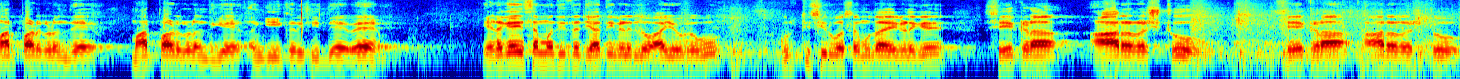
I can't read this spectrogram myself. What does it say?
ಮಾರ್ಪಾಡುಗಳೊಂದಿಗೆ ಮಾರ್ಪಾಡುಗಳೊಂದಿಗೆ ಅಂಗೀಕರಿಸಿದ್ದೇವೆ. ಎಡಗೈ ಸಂಬಂಧಿತ ಜಾತಿಗಳಲ್ಲೂ ಆಯೋಗವು ಗುರುತಿಸಿರುವ ಸಮುದಾಯಗಳಿಗೆ ಶೇಕಡ ಆರರಷ್ಟು ಶೇಕಡ ಆರರಷ್ಟು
